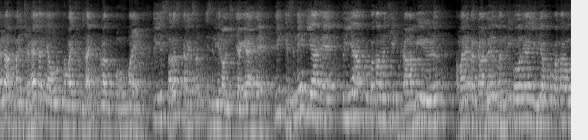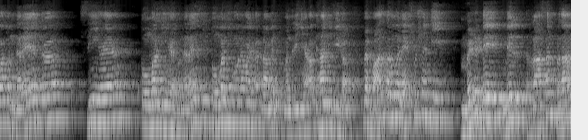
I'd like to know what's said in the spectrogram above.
है ना, हमारी जगह तक क्या हो, हमारी सुविधाएँ उपलब्ध हो पाए। तो ये सरस कलेक्शन इसलिए लॉन्च किया गया है। ये किसने किया है? तो ये आपको पता होना चाहिए, ग्रामीण, हमारे पर ग्रामीण मंत्री कौन है, ये भी आपको पता होगा तो नरेंद्र सिंह तोमर जी है। तो नरेंद्र सिंह, तोमर जी कौन है हमारे पास ग्रामीण मंत्री जी है। अब ध्यान दीजिएगा, मैं बात करूँगा नेक्स्ट क्वेश्चन की। मिड डे मिल राशन प्रदान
